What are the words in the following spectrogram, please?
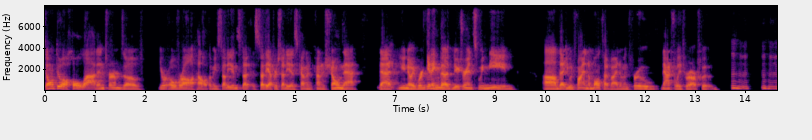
don't do a whole lot in terms of your overall health. I mean, study and stu- study after study has kind of kind of shown that that you know we're getting the nutrients we need um, that you would find in a multivitamin through naturally through our food. Mm-hmm, mm-hmm.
